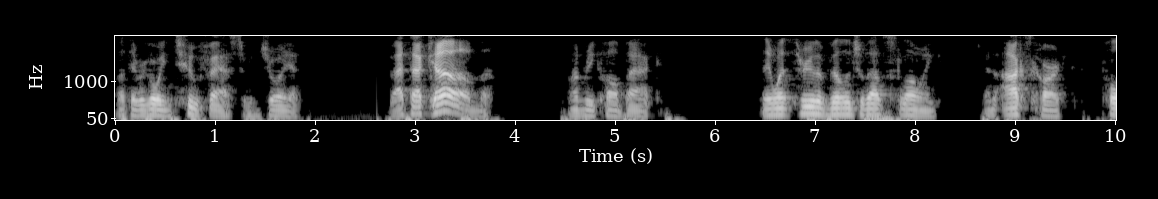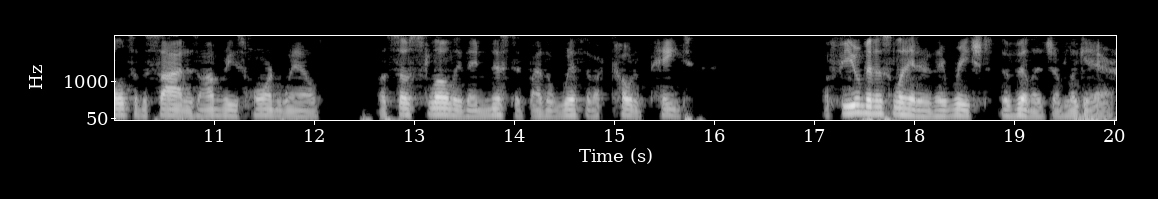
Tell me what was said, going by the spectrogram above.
but they were going too fast to enjoy it. Better come, Henri called back. They went through the village without slowing. An ox cart pulled to the side as Henri's horn wailed, but so slowly they missed it by the width of a coat of paint. A few minutes later they reached the village of Laguerre.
